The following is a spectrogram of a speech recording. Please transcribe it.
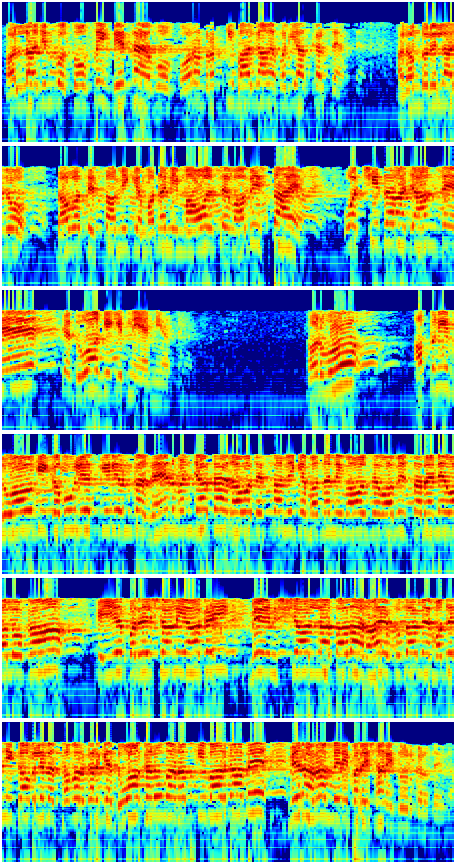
اور اللہ جن کو توفیق دیتا ہے، وہ فوراً رب کی بارگاہ میں فریاد کرتے ہیں۔ الحمدللہ جو دعوت اسلامی کے مدنی ماحول سے وابستہ ہے، وہ اچھی طرح جانتے ہیں کہ دعا کی کتنی اہمیت ہے۔ اور وہ اپنی دعاؤں کی قبولیت کے لیے ان کا ذہن بن جاتا ہے دعوت اسلامی کے مدنی ماحول سے وابستہ رہنے والوں کا، کہ یہ پریشانی آ گئی، میں ان شاء اللہ تعالیٰ رائے خدا میں مدنی قابلے میں سفر کر کے دعا کروں گا رب کی بارگاہ میں، میرا رب میری پریشانی دور کر دے گا۔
